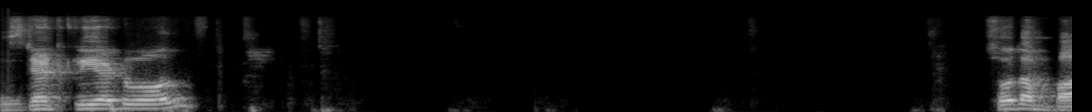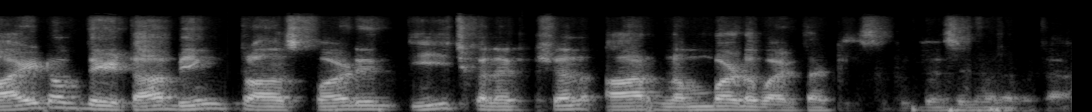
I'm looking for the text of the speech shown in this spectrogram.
is that clear to all? So the byte of data being transferred in each connection are numbered by the TCP. जैसे मैंने बताया,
